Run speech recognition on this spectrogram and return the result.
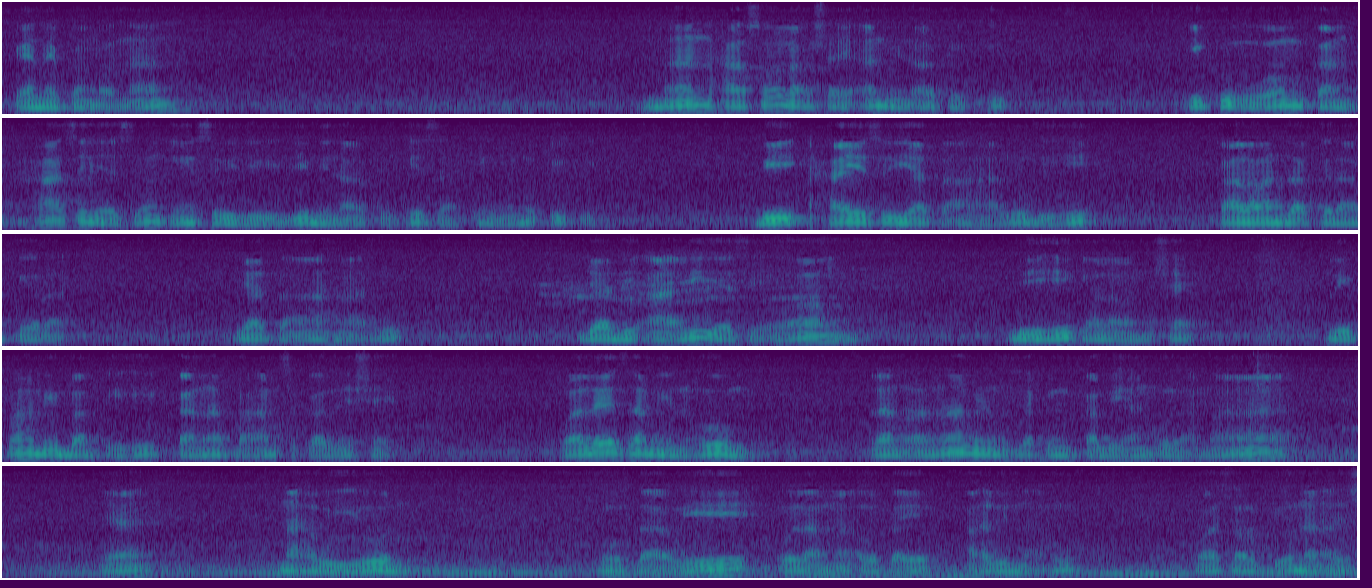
kene panggonan. Man hasala syai'an min al-fikih iku wong kang hasil yasung ing sewiji-wiji minal fikih saking fikih. Bi haitsu yata'ahalu bihi. Kalawan kira-kira yata'ahalu jadi ahli ya si wong bihi kalawan syekh lifahmi bakihi karena paham sekali syekh walaysa minhum lan ana minum saking kabihan ulama ya nahwiyun utawi ulama utawi ahli nahu wa sarfiun lan ahli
